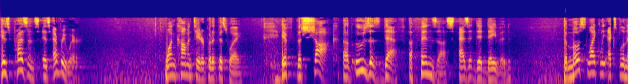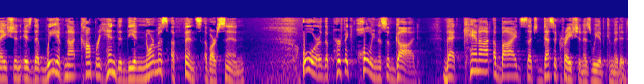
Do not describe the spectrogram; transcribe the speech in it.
His presence is everywhere. One commentator put it this way If the shock of Uzzah's death offends us, as it did David, the most likely explanation is that we have not comprehended the enormous offense of our sin or the perfect holiness of God that cannot abide such desecration as we have committed.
